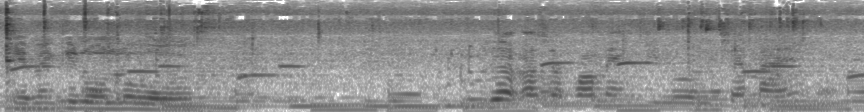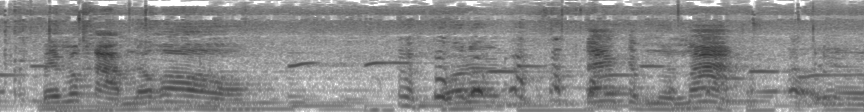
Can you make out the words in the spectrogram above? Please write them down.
เก็บแมงกิโนนลงเลือกเอาเฉพาะแมงกินูนใช่ไหมใบมะขามแล้วก็พอเราได้จำนวนมากเอาเออ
